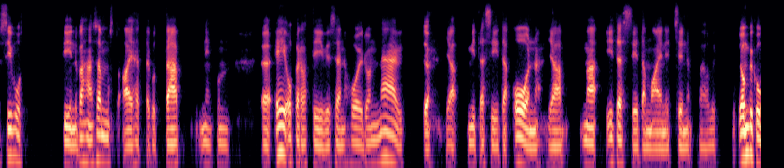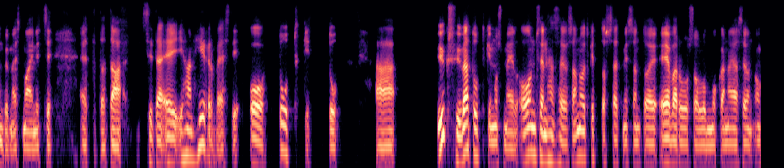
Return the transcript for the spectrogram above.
sivuttiin vähän semmoista aihetta kuin tämä niin kuin, ei-operatiivisen hoidon näyttö käyttö ja mitä siitä on. Ja mä itse siitä mainitsin, vai oli jompikumpi meistä mainitsi, että tota, sitä ei ihan hirveästi ole tutkittu. Ää, yksi hyvä tutkimus meillä on, senhän sä jo sanoitkin tuossa, että missä on toi Eeva Ruus ollut mukana, ja se on, on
